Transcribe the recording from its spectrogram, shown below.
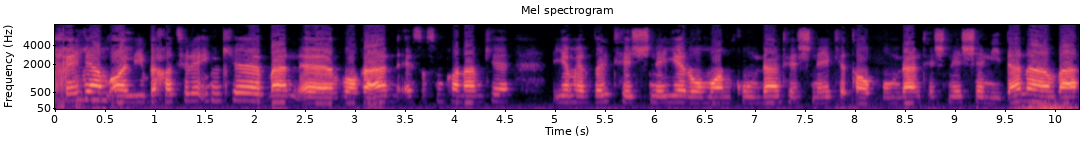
خیلی هم عالی. به خاطر اینکه من واقعا احساس می‌کنم که یه مقداری تشنه رمان خوندن تشنه کتاب خوندن تشنه شنیدنم و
